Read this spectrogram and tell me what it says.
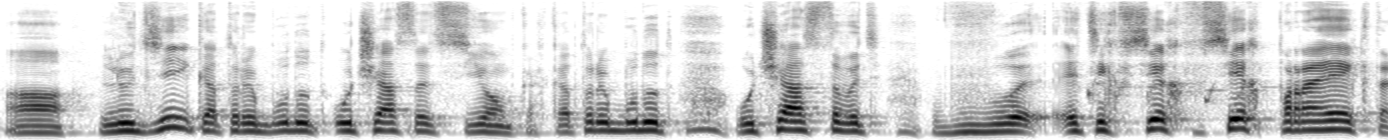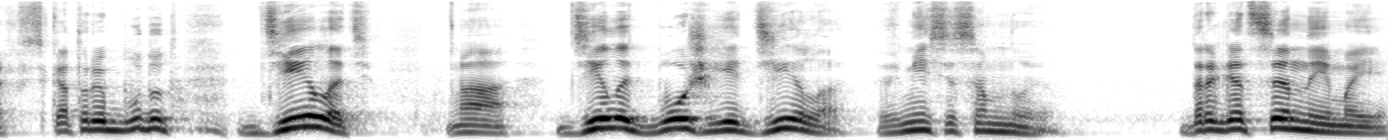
а, людей, которые будут участвовать в съемках, которые будут участвовать в этих всех, всех проектах, которые будут делать, а, делать Божье дело вместе со мною. Драгоценные мои,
